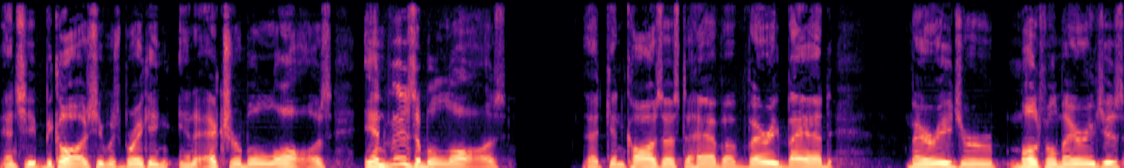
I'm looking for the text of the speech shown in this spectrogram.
And she, because she was breaking inexorable laws, invisible laws that can cause us to have a very bad marriage or multiple marriages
